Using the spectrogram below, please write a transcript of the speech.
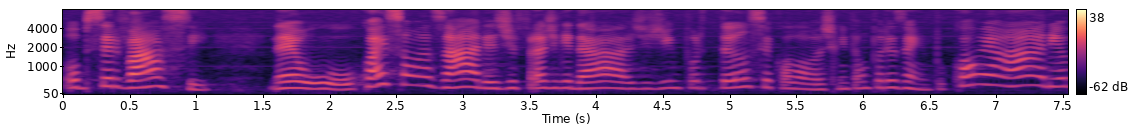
observasse né, o, quais são as áreas de fragilidade, de importância ecológica. Então, por exemplo, qual é a área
